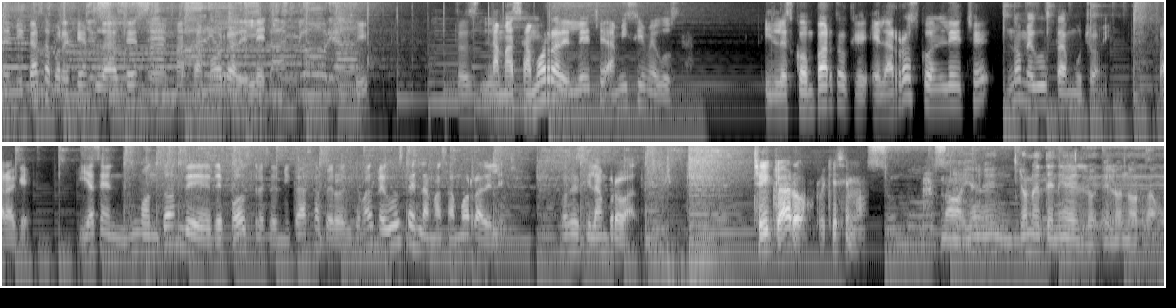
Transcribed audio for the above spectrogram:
en mi casa, por ejemplo, hacen eh, mazamorra de leche. ¿sí? Entonces, la mazamorra de leche a mí sí me gusta. Y les comparto que el arroz con leche no me gusta mucho a mí. ¿Para qué? Y hacen un montón de, postres en mi casa, pero el que más me gusta es la mazamorra de leche. No sé si la han probado. Sí, claro, riquísimo. No, yo, no he tenido el, el honor aún.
